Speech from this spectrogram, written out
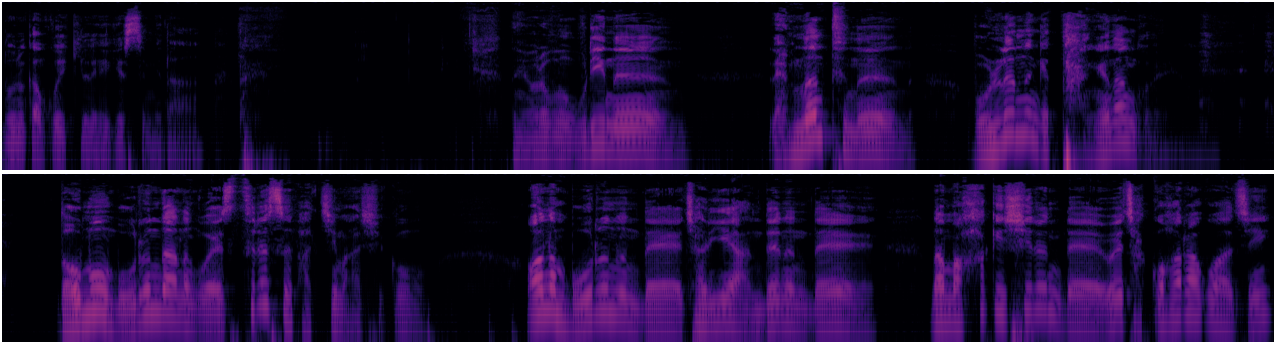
눈을 감고 있길래 얘기했습니다. 네, 여러분 우리는 랩런트는 모르는 게 당연한 거예요. 너무 모른다는 거에 스트레스 받지 마시고 아, 난 모르는데 잘 이해 안 되는데 나 막 하기 싫은데 왜 자꾸 하라고 하지?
